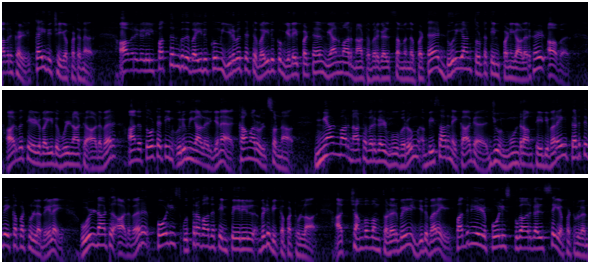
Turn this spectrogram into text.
அவர்கள் கைது செய்யப்பட்டனர். அவர்களில் பத்தொன்பது வயதுக்கும் இருபத்தெட்டு வயதுக்கும் இடைப்பட்ட மியான்மர் நாட்டவர்கள் சம்பந்தப்பட்ட டுரியான் தோட்டத்தின் பணியாளர்கள் ஆவர். அறுபத்தி ஏழு வயது உள்நாட்டு ஆடவர் அந்த தோட்டத்தின் உரிமையாளர் என கமருல் சொன்னார். மியான்மர் நாட்டவர்கள் மூவரும் விசாரணைக்காக ஜூன் மூன்றாம் தேதி வரை தடுத்து வைக்கப்பட்டுள்ள வேளை உள்நாட்டு ஆடவர் போலீஸ் உத்தரவாதத்தின் பேரில் விடுவிக்கப்பட்டுள்ளார். அச்சம்பவம் தொடர்பில் இதுவரை பதினேழு போலீஸ் புகார்கள் செய்யப்பட்டுள்ளன.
